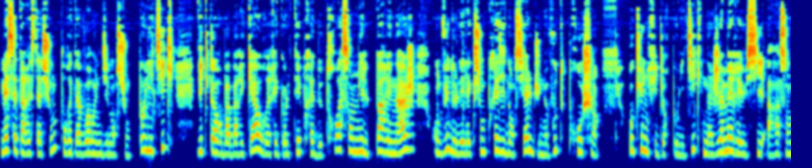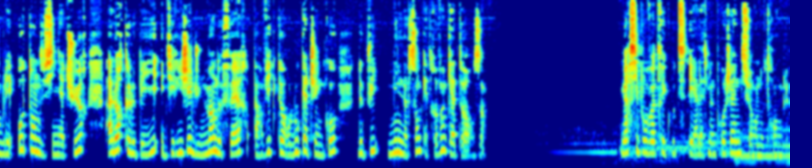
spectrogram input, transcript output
mais cette arrestation pourrait avoir une dimension politique. Viktor Babarika aurait récolté près de 300 000 parrainages en vue de l'élection présidentielle du 9 août prochain. Aucune figure politique n'a jamais réussi à rassembler autant de signatures, alors que le pays est dirigé d'une main de fer par Viktor Loukachenko depuis 1994. Merci pour votre écoute et à la semaine prochaine sur un autre angle.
